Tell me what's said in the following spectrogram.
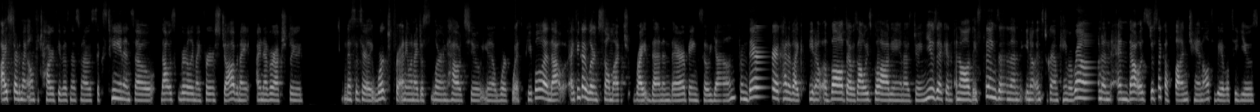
i started my own photography business when i was 16 and so that was really my first job and i i never actually necessarily worked for anyone. I just learned how to you know work with people and that i think i learned so much right then and there being so young. From there it kind of like you know evolved. I was always blogging and i was doing music and, and all of these things and then you know instagram came around and and that was just like a fun channel to be able to use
